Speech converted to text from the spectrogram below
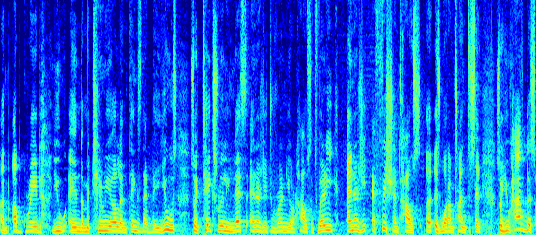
um, upgrade you in the material and things that they use. So it takes really less energy to run your house. It's very energy efficient house uh, is what I'm trying to say. So you have this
